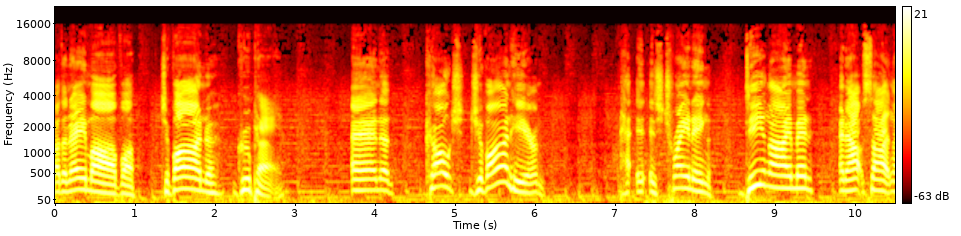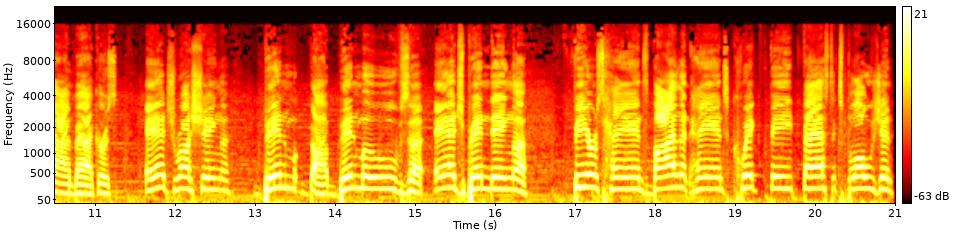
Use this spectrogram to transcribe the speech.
by the name of uh, Javon Grupe. And uh, Coach Javon here ha- is training D linemen and outside linebackers, edge rushing, bend, uh, bend moves, uh, edge bending, uh, fierce hands, violent hands, quick feet, fast explosion.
